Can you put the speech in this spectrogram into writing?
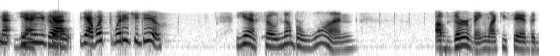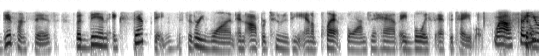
Now, yes, now you've so, got yeah. What what did you do? Yes. Yeah, so number one, observing, like you said, the differences, but then accepting to everyone an opportunity and a platform to have a voice at the table. Wow. So, so you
